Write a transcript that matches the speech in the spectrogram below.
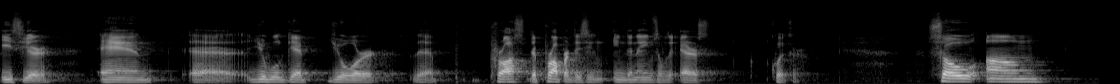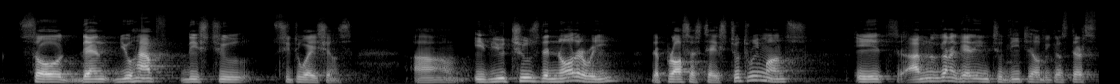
easier, and uh, you will get your the, pros, the properties in, in the names of the heirs quicker. So, um, so then you have these two situations. Um, if you choose the notary, the process takes two, three months. It's, I'm not going to get into detail because there's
